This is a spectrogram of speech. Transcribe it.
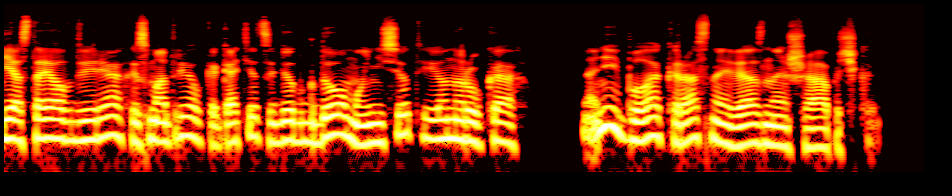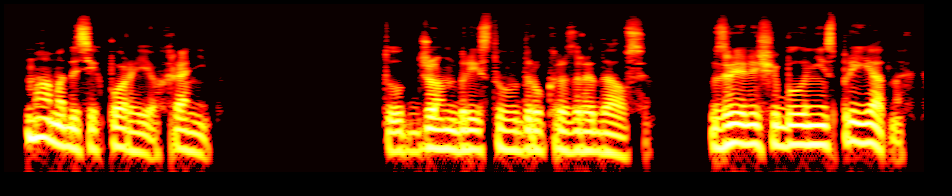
Я стоял в дверях и смотрел, как отец идет к дому и несет ее на руках. На ней была красная вязаная шапочка. Мама до сих пор ее хранит. Тут Джон Бристу вдруг разрыдался. Зрелище было не из приятных.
